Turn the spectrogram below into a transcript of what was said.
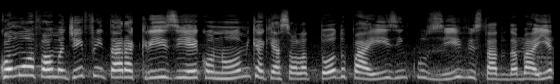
Como uma forma de enfrentar a crise econômica que assola todo o país, inclusive o estado da Bahia,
